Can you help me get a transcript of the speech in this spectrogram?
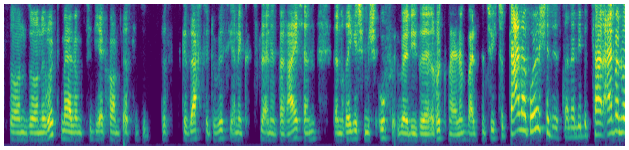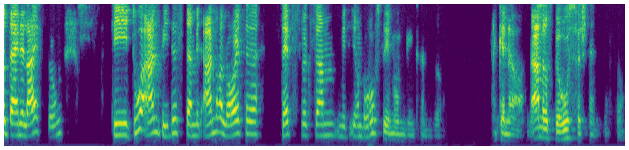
so, ein, so eine Rückmeldung zu dir kommt, dass, du, dass gesagt wird, du willst dich eine Künstlerin bereichern, dann rege ich mich auf über diese Rückmeldung, weil es natürlich totaler Bullshit ist, sondern die bezahlen einfach nur deine Leistung die du anbietest, damit andere Leute selbstwirksam mit ihrem Berufsleben umgehen können. So. Genau, ein anderes Berufsverständnis. So.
